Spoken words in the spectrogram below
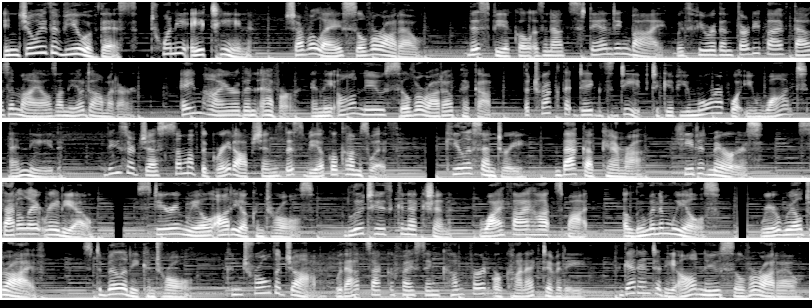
Enjoy the view of this 2018 Chevrolet Silverado. This vehicle is an outstanding buy with fewer than 35,000 miles on the odometer. Aim higher than ever in the all-new Silverado pickup, the truck that digs deep to give you more of what you want and need. These are just some of the great options this vehicle comes with. Keyless entry, backup camera, heated mirrors, satellite radio, steering wheel audio controls, Bluetooth connection, Wi-Fi hotspot, aluminum wheels, rear-wheel drive, stability control. Control the job without sacrificing comfort or connectivity. Get into the all-new Silverado.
